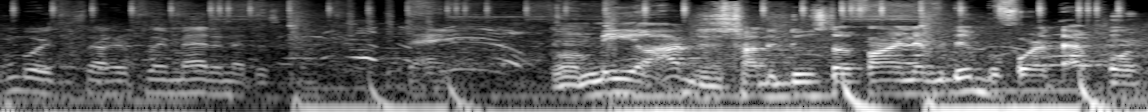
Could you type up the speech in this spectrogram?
them boys just out here playing Madden at this point. Damn. Well, me, I just try to do stuff I never did before at that point.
